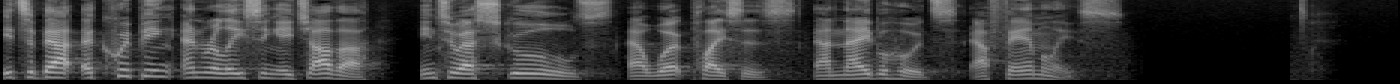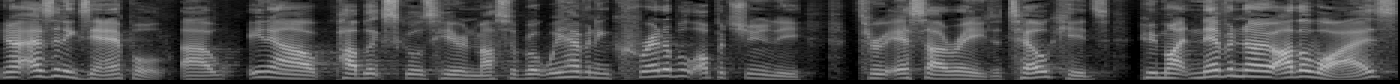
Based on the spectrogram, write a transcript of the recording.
it's about equipping and releasing each other into our schools, our workplaces, our neighborhoods, our families. You know, as an example, uh, in our public schools here in Muswellbrook, we have an incredible opportunity through SRE to tell kids who might never know otherwise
